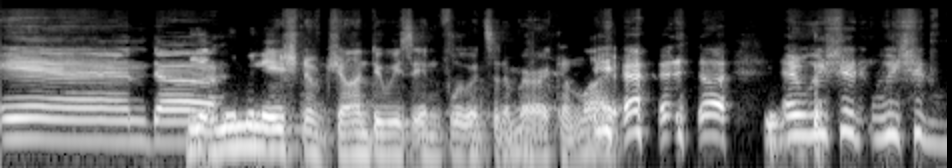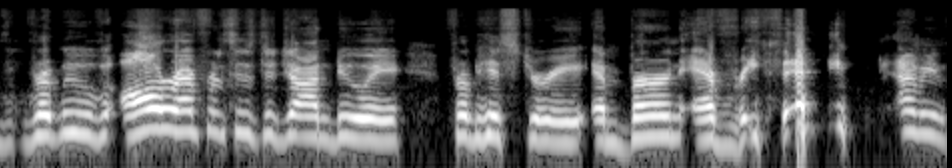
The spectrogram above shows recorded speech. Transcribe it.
and uh, the elimination of John Dewey's influence in American life. Yeah, and we should we should remove all references to John Dewey from history and burn everything. I mean,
